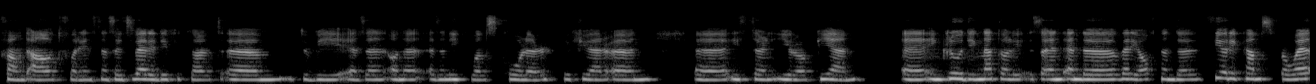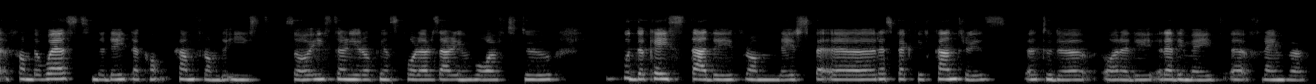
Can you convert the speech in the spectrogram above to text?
found out, for instance. So it's very difficult um, to be as an, a, as an equal scholar if you are an uh, Eastern European uh, including not only so and and uh, very often the theory comes from from the west the data come from the east. So eastern european scholars are involved to put the case study from their uh, respective countries uh, to the already ready-made uh, framework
